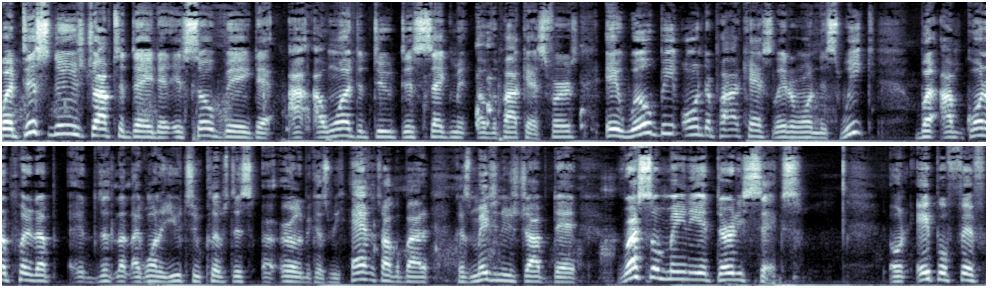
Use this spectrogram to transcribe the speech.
But this news dropped today that is so big that I, I wanted to do this segment of the podcast first. It will be on the podcast later on this week, but I'm going to put it up uh, like one of YouTube clips this uh, early because we have to talk about it because major news dropped that WrestleMania 36 on April 5th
